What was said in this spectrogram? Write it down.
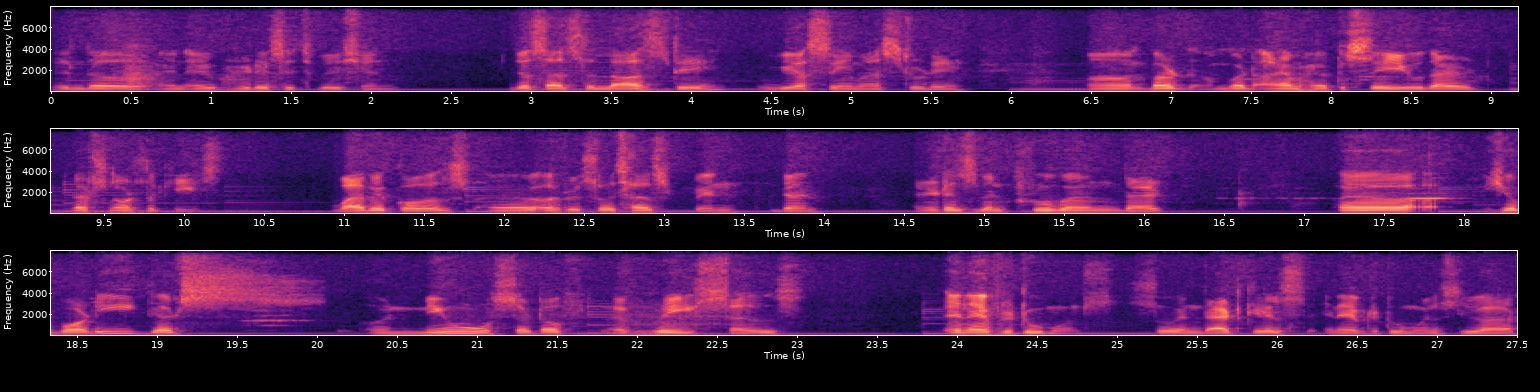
in the in everyday situation. Just as the last day, we are same as today. Uh, but but I am here to say you that that's not the case. Why? Because uh, research has been done, and it has been proven that uh, your body gets a new set of every cells in every two months. So in that case, in every two months, you are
